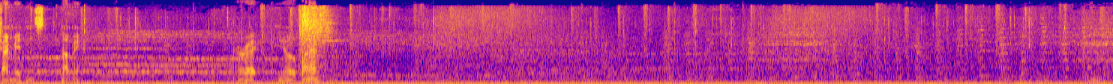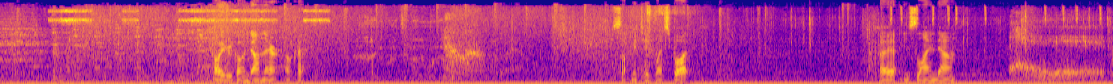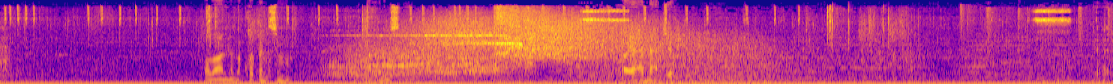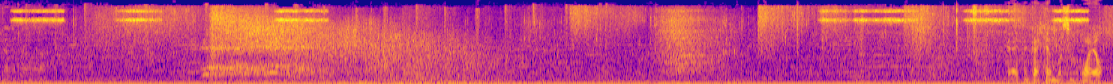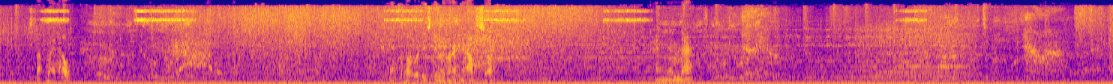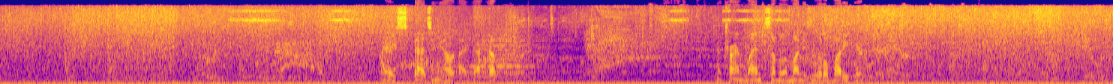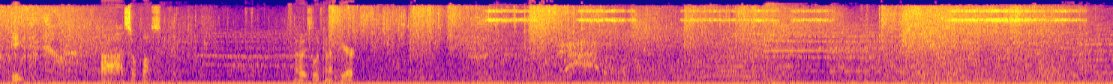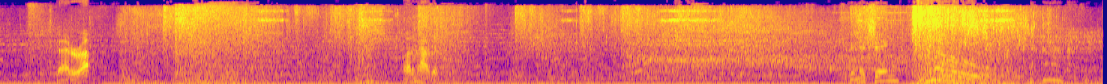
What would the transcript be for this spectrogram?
Chime Maiden's not me. Alright, you know the plan? Hmm. Oh, you're going down there. Okay. Just let me take my spot. Oh yeah, he's lying down. On, I'm equipping some items. Oh yeah, and that too. I hit him with some oil. So that might help. Can't tell what he's doing right now, so. Hang in there. He's spazzing out, I'd back up. Now try and land some of them on his little buddy here. Yeet. Ah, so close. Oh, he's looking up here. Batter up. Let him have it. Finishing. No!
